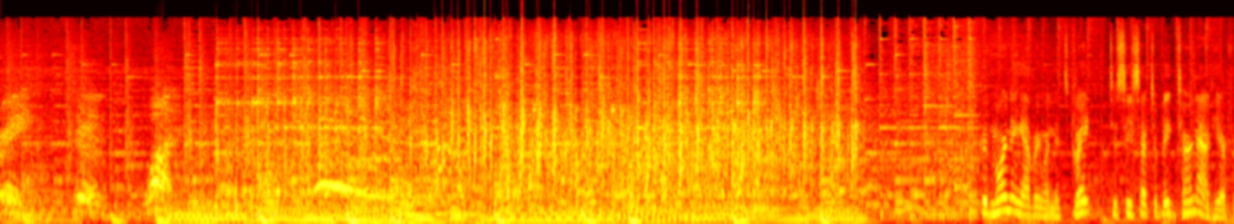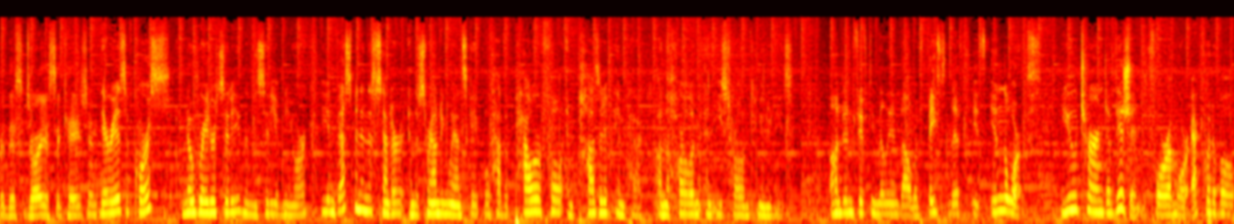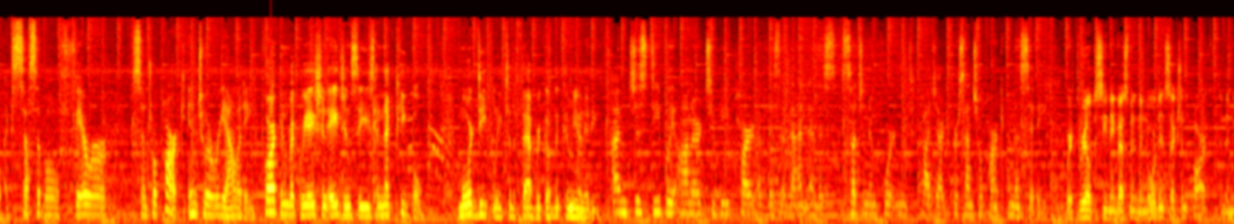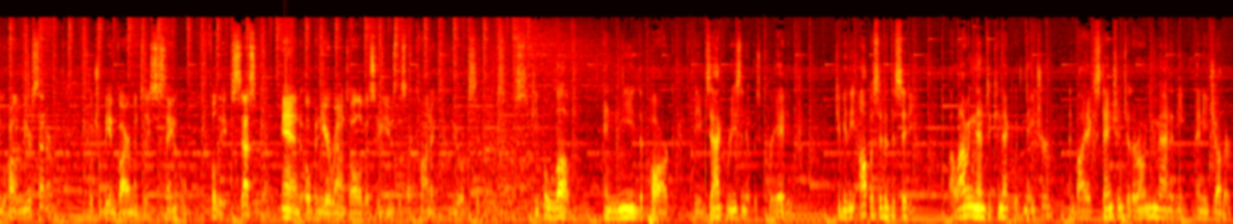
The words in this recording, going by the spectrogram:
Three, two, one. Good morning, everyone. It's great to see such a big turnout here for this joyous occasion. There is, of course, no greater city than the city of New York. The investment in the center and the surrounding landscape will have a powerful and positive impact on the Harlem and East Harlem communities. $150 million facelift is in the works. You turned a vision for a more equitable, accessible, fairer Central Park into a reality. Park and recreation agencies connect people more deeply to the fabric of the community. I'm just deeply honored to be part of this event and this such an important project for Central Park and the city. We're thrilled to see the investment in the northern section of the park and the new Harlem Meer Center, which will be environmentally sustainable, fully accessible, and open year round to all of us who use this iconic New York City resource. People love and need the park for the exact reason it was created to be the opposite of the city, allowing them to connect with nature and by extension to their own humanity and each other.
